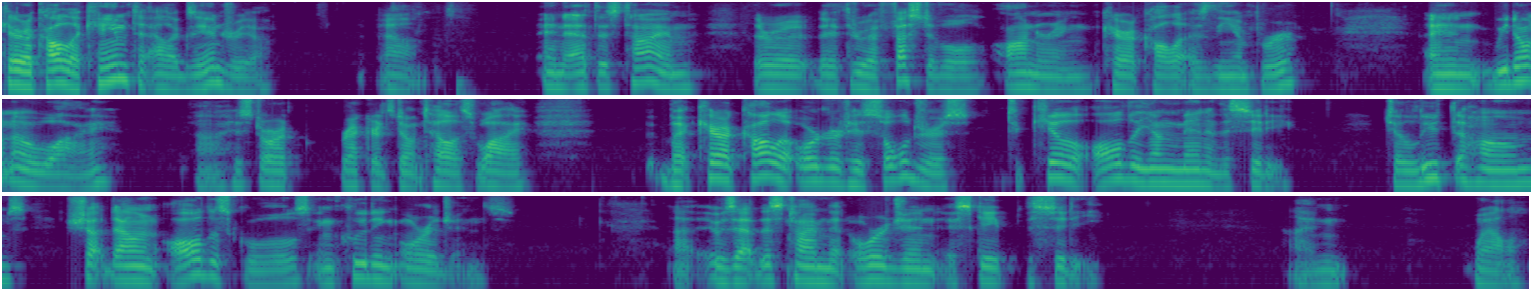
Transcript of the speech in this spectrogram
Caracalla came to Alexandria. Um, and at this time, were, they threw a festival honoring Caracalla as the emperor. And we don't know why. Uh, historic records don't tell us why. But Caracalla ordered his soldiers to kill all the young men of the city, to loot the homes, shut down all the schools, including Origen's. Uh, it was at this time that Origen escaped the city. And, well,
